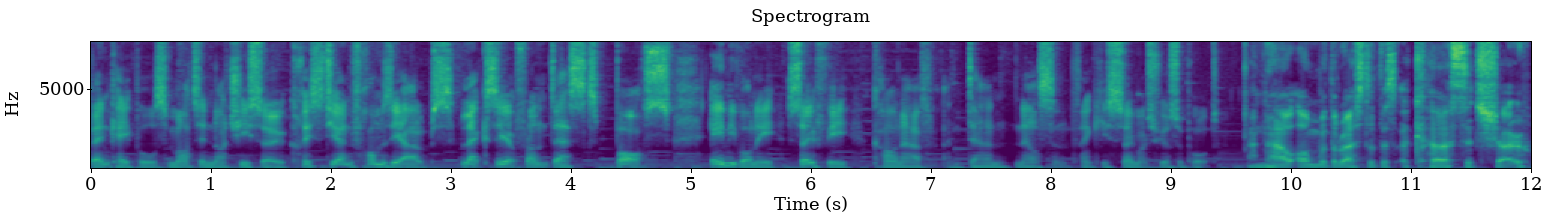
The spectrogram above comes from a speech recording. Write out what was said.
Ben Caples, Martin Narciso, Christian from the Alps, Lexi at Front Desk's Boss, Amy Bonney, Sophie, Carnav, and Dan Nelson. Thank you so much for your support. And now on with the rest of this accursed show.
